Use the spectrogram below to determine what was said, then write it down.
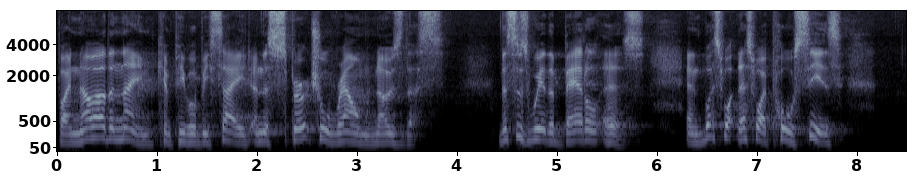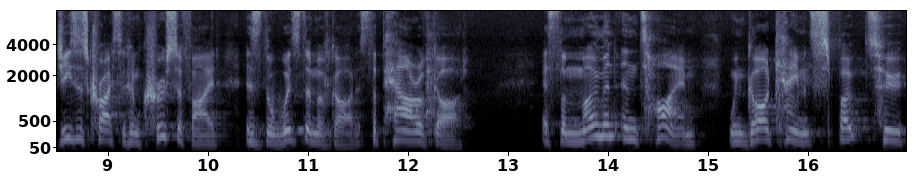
By no other name can people be saved, and the spiritual realm knows this. This is where the battle is. And that's, what, that's why Paul says Jesus Christ and Him crucified is the wisdom of God, it's the power of God. It's the moment in time when God came and spoke to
